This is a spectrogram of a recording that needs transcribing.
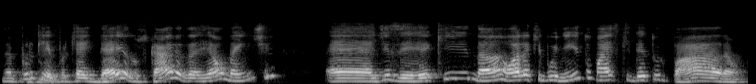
Né? Por uhum. quê? Porque a ideia dos caras é realmente é, dizer que, não, olha que bonito, mas que deturparam,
